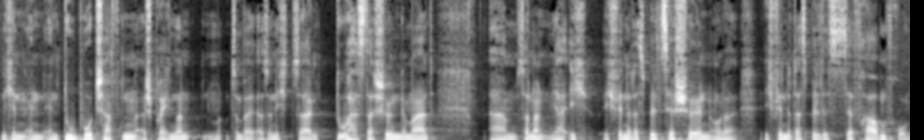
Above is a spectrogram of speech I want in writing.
nicht in, in, in Du-Botschaften sprechen, sondern zum Beispiel, also nicht sagen, du hast das schön gemalt, ähm, sondern ja, ich, ich finde das Bild sehr schön oder ich finde das Bild ist sehr farbenfroh.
